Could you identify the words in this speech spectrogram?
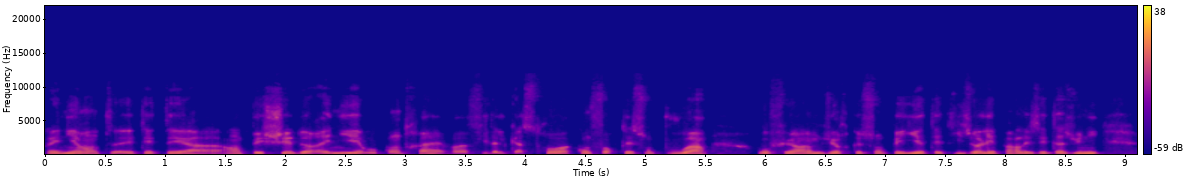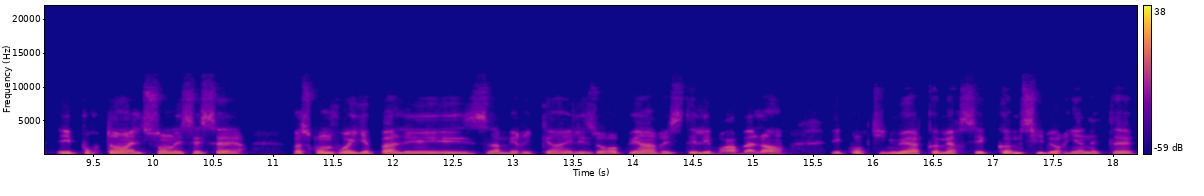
régnante ait été empêchée de régner. Au contraire, Fidel Castro a conforté son pouvoir au fur et à mesure que son pays était isolé par les États-Unis. Et pourtant, elles sont nécessaires parce qu'on ne voyait pas les Américains et les Européens rester les bras ballants et continuer à commercer comme si de rien n'était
